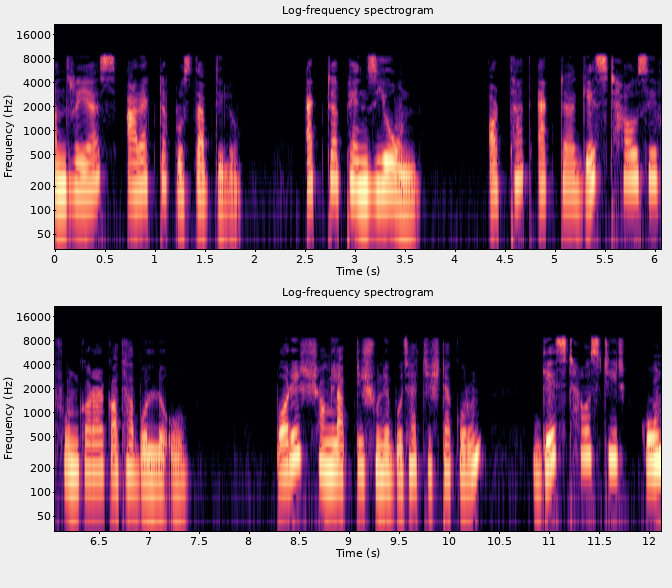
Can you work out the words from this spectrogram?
আন্দ্রেয়াস আর একটা প্রস্তাব দিল একটা পেনজিওন অর্থাৎ একটা গেস্ট হাউসে ফোন করার কথা বলল ও পরের সংলাপটি শুনে বোঝার চেষ্টা করুন গেস্ট হাউসটির কোন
